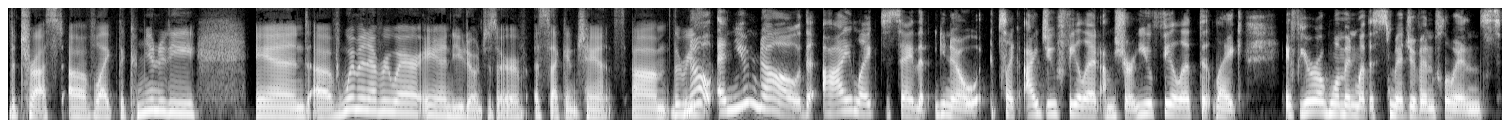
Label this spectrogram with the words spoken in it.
the trust of like the community and of women everywhere, and you don't deserve a second chance. Um, the reason- no, and you know that I like to say that you know it's like I do feel it. I'm sure you feel it that like if you're a woman with a smidge of influence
